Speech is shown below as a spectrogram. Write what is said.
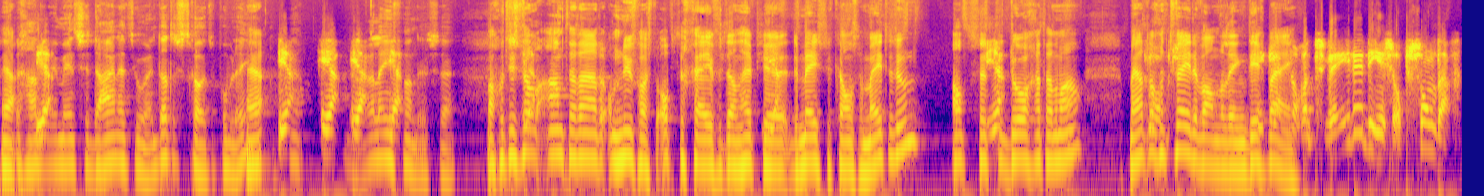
Ja. Dan gaan Ja. weer mensen daar naartoe en dat is het grote probleem. Ja. ja, ja, ja. alleen ja. van dus. eh, Maar goed, het is wel aan te raden om nu vast op te geven. Dan heb je de meeste kans om mee te doen. Als het Ja. doorgaat allemaal. Maar je had nog een tweede wandeling Ik dichtbij. heb nog een tweede, die is op zondag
